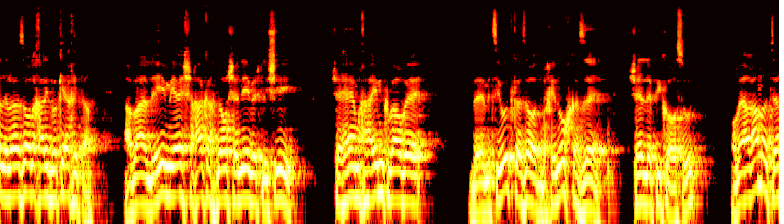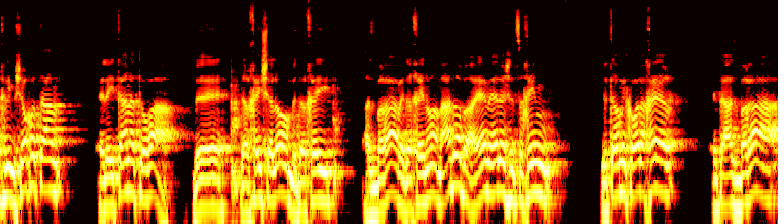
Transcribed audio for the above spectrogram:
לא יעזור לך להתווכח איתם. אבל אם יש אחר כך דור שני ושלישי, שהם חיים כבר במציאות כזאת, בחינוך כזה של אפיקורסות, אומר הרמב"ם צריך למשוך אותם אל איתן התורה, בדרכי שלום, בדרכי הסברה, בדרכי נועם, אדרבה, הם אלה שצריכים יותר מכל אחר את ההסברה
